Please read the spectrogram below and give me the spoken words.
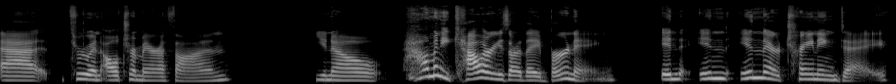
at through an ultra marathon you know how many calories are they burning in in in their training day?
